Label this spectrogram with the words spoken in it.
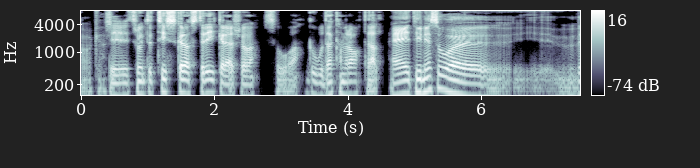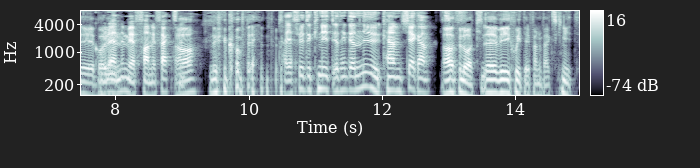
Ja, kanske. Jag tror inte tyskar och österrikare är så, så goda kamrater allt. Nej, tydligen så... Eh, eh, Kommer det ännu mer funny facts nu? Ja, nu kommer det ännu. Jag försökte knyta, jag tänkte att nu kanske jag kan... Ja, förlåt. Eh, Vi skiter i fun facts. Knyt.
